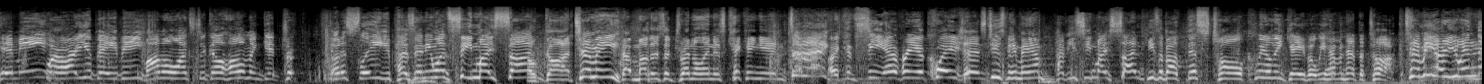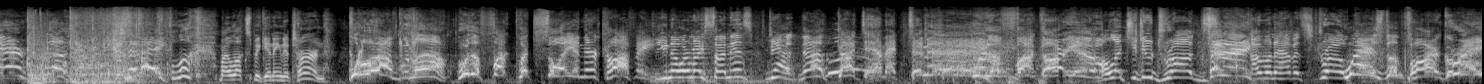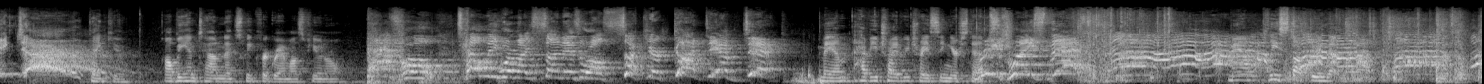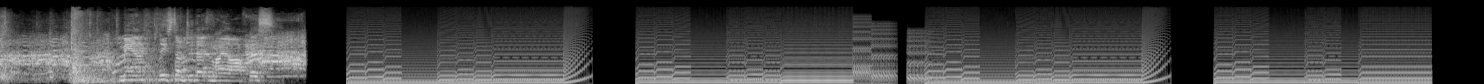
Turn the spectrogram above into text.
Timmy? Where are you, baby? Mama wants to go home and get dr- go to sleep. Has anyone seen my son? Oh God, Timmy! That mother's adrenaline is kicking in. Timmy! I can see every equation. Excuse me, ma'am. Have you seen my son? He's about this tall, clearly gay, but we haven't had the talk. Timmy, are you in there? Timmy! Look, my luck's beginning to turn. Who the fuck put soy in their coffee? Do you know where my son is? Do you- no, God damn it, Timmy! Where the fuck are you? I'll let you do drugs. Timmy! I'm gonna have a stroke. Where's the park ranger? Thank you. I'll be in town next week for Grandma's funeral. Asshole! Tell me where my son is or I'll suck your goddamn dick! Ma'am, have you tried retracing your steps? Retrace this! Ma'am, please stop doing that in my Ma'am, please don't do that in my office.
